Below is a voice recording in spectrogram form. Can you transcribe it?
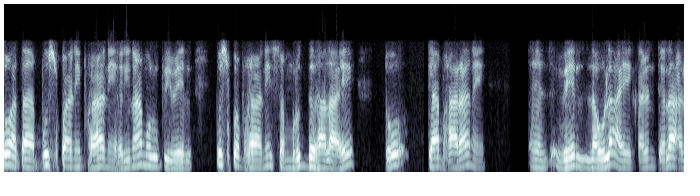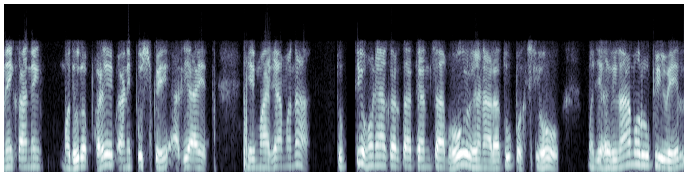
तो आता पुष्प आणि फळाने हरिनाम रूपी वेल पुष्प फळाने समृद्ध झाला आहे. तो त्या भाराने वेल लवला आहे कारण त्याला अनेकानेक मधुर फळे आणि पुष्पे आली आहेत. हे माझ्या मना तृप्ती होण्याकरता त्यांचा भोग घेणारा तू पक्षी हो. म्हणजे हरिनाम रूपी वेल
